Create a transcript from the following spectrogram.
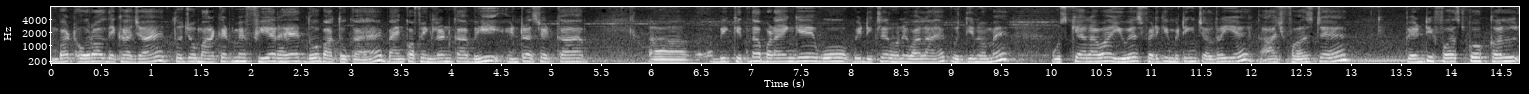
बट ओवरऑल देखा जाए तो जो मार्केट में फियर है, दो बातों का है। बैंक ऑफ़ इंग्लैंड का भी, इंटरेस्ट रेट का अभी कितना बढ़ाएँगे वो भी डिक्लेयर होने वाला है कुछ दिनों में। उसके अलावा यूएस फेड की मीटिंग चल रही है। आज फ़र्स्ट डे है। ट्वेंटी फ़र्स्ट को कल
